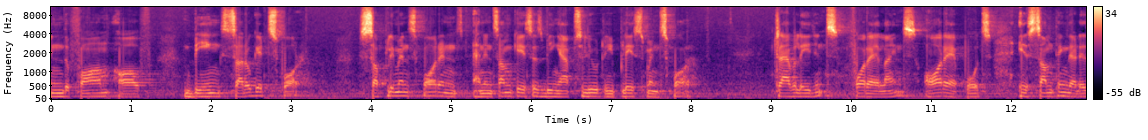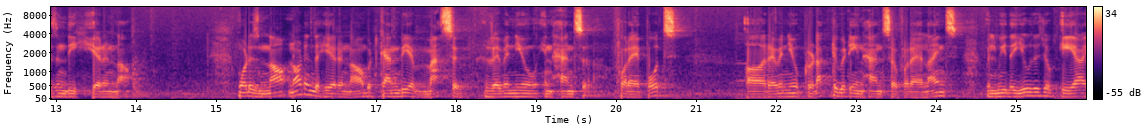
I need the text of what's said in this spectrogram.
in the form of being surrogates for, supplements for, and, and in some cases being absolute replacements for travel agents for airlines or airports is something that is in the here and now. What is now, not in the here and now but can be a massive revenue enhancer for airports, a revenue productivity enhancer for airlines will be the usage of AI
